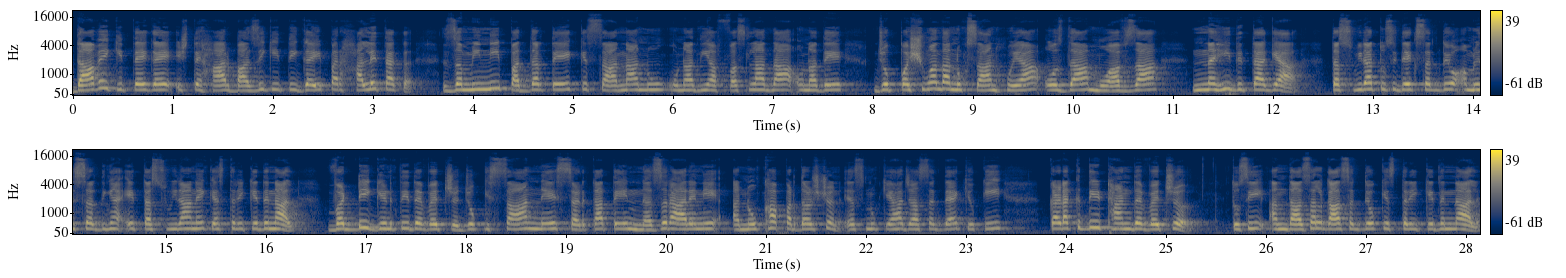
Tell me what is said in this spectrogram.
ਦਾਅਵੇ ਕੀਤੇ ਗਏ, ਇਸ਼ਤਿਹਾਰਬਾਜ਼ੀ ਕੀਤੀ ਗਈ, ਪਰ ਹਾਲੇ ਤੱਕ ਜ਼ਮੀਨੀ ਪੱਧਰ ਤੇ ਕਿਸਾਨਾਂ ਨੂੰ ਉਹਨਾਂ ਦੀਆਂ ਫਸਲਾਂ ਦਾ, ਉਹਨਾਂ ਦੇ ਜੋ ਪਸ਼ੂਆਂ ਦਾ ਨੁਕਸਾਨ ਹੋਇਆ, ਉਸ ਦਾ ਮੁਆਵਜ਼ਾ ਨਹੀਂ ਦਿੱਤਾ ਗਿਆ। ਤਸਵੀਰਾਂ ਤੁਸੀਂ ਦੇਖ ਸਕਦੇ ਹੋ। ਅੰਮ੍ਰਿਤਸਰ ਦੀਆਂ ਇਹ ਤਸਵੀਰਾਂ ਨੇ ਕਿਸ ਤਰੀਕੇ ਦੇ ਨਾਲ ਵੱਡੀ ਗਿਣਤੀ ਦੇ ਵਿੱਚ ਜੋ ਕਿਸਾਨ ਨੇ ਸੜਕਾਂ ਤੇ ਨਜ਼ਰ ਆ ਰਹੇ ਨੇ, ਅਨੋਖਾ ਪ੍ਰਦਰਸ਼ਨ ਇਸ ਨੂੰ ਕਿਹਾ ਜਾ ਸਕਦਾ ਹੈ ਕਿਉਂਕਿ ਕੜਕਦੀ ਠੰਡ ਦੇ ਵਿੱਚ ਤੁਸੀਂ ਅੰਦਾਜ਼ਾ ਲਗਾ ਸਕਦੇ ਹੋ ਕਿਸ ਤਰੀਕੇ ਦੇ ਨਾਲ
